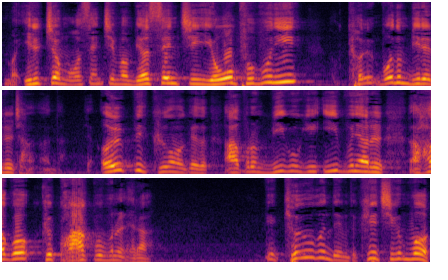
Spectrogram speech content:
뭐 1.5cm, 뭐 몇 cm 요 부분이 모든 미래를 장악한다. 얼핏 그것만 그래서 앞으로 미국이 이 분야를 하고 그 과학 부분을 해라. 결국은 됩니다. 그게 지금 뭐,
